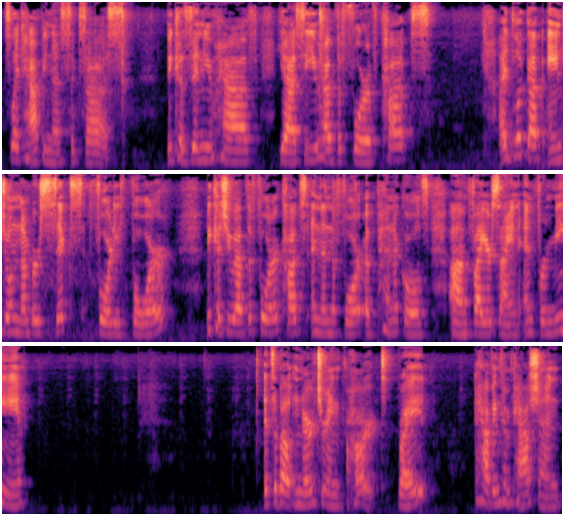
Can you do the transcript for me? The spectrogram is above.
It's like happiness, success. Because then you have, yeah, see, you have the Four of Cups. I'd look up angel number 644 because you have the Four of Cups and then the Four of Pentacles um, fire sign. And for me, it's about nurturing heart, right? Having compassion,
